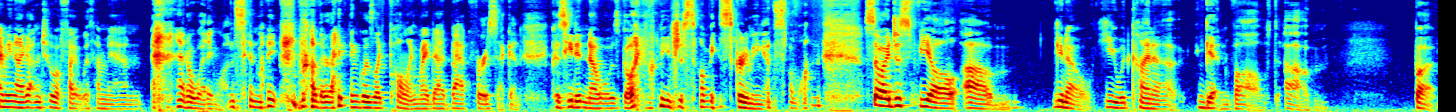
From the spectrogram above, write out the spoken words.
I mean, I got into a fight with a man at a wedding once, and my brother, I think, was like pulling my dad back for a second because he didn't know what was going on. He just saw me screaming at someone. So I just feel, um, you know, he would kind of get involved. Um, but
